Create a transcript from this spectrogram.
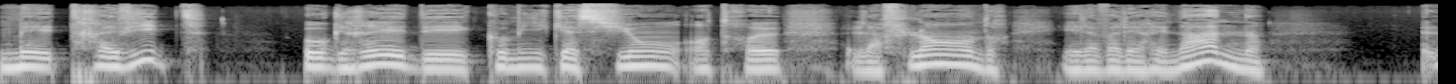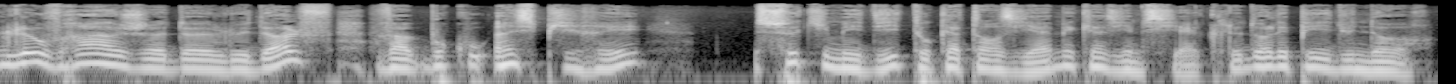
Mais très vite, au gré des communications entre la Flandre et la vallée rhénane, l'ouvrage de Ludolphe va beaucoup inspirer ceux qui méditent au XIVe et XVe siècle dans les pays du Nord.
